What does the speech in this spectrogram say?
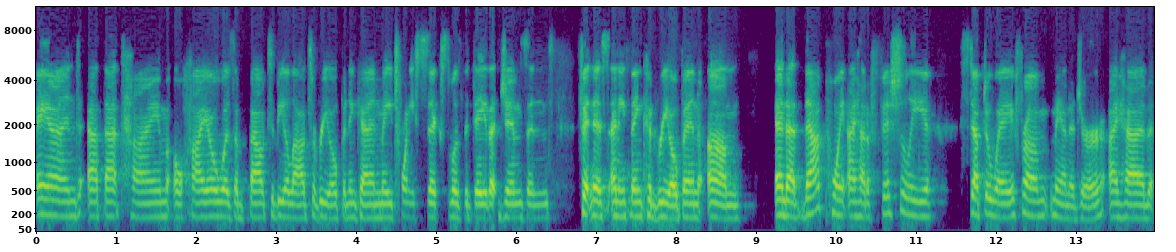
and at that time ohio was about to be allowed to reopen again may 26th was the day that gyms and fitness anything could reopen um, and at that point i had officially stepped away from manager. I had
